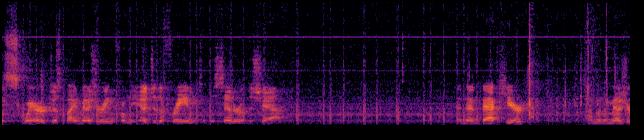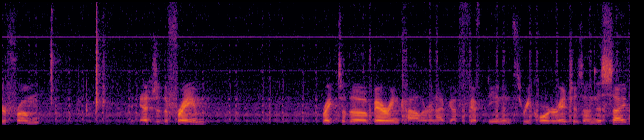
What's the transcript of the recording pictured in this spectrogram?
was square just by measuring from the edge of the frame to the center of the shaft. And then back here, I'm gonna measure from the edge of the frame right to the bearing collar, and I've got fifteen and three quarter inches on this side.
